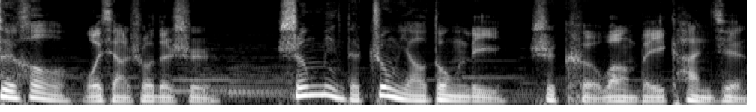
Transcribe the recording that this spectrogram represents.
最后，我想说的是，生命的重要动力是渴望被看见，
